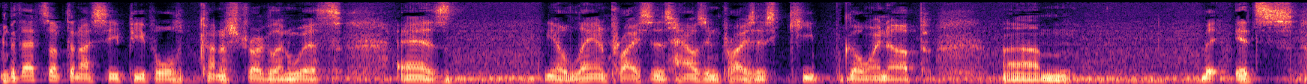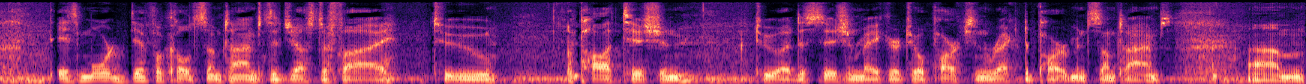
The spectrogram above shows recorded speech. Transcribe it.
but that's something I see people kind of struggling with as you know land prices, housing prices keep going up. Um, but it's it's more difficult sometimes to justify to a politician, to a decision maker, to a Parks and Rec department sometimes. Um,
